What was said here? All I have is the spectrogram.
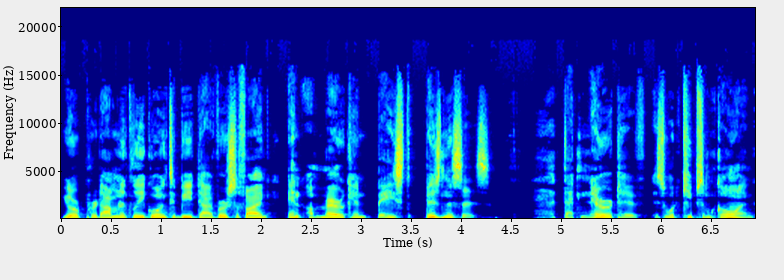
you're predominantly going to be diversifying in American based businesses. That narrative is what keeps him going.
